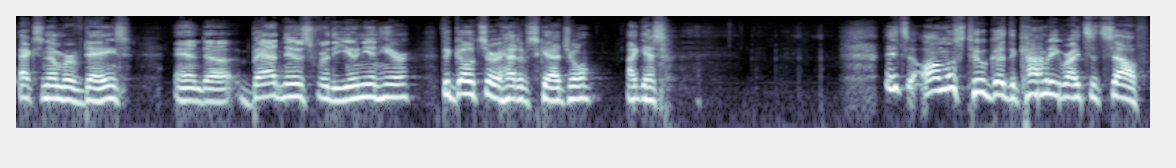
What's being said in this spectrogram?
X number of days. And uh, bad news for the union here: the goats are ahead of schedule. I guess it's almost too good. The comedy writes itself.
